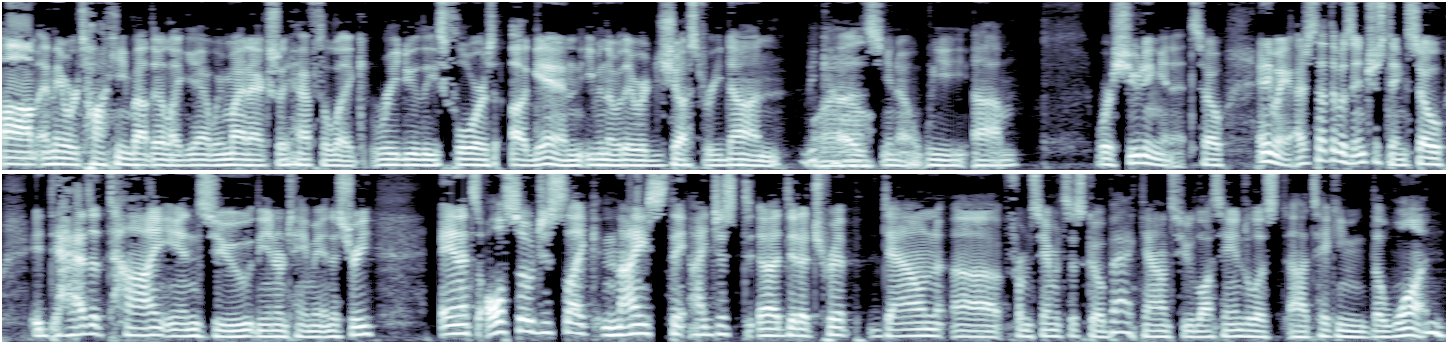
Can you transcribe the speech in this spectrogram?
Um, and they were talking about, they're like, "Yeah, we might actually have to like redo these floors again, even though they were just redone because you know we." Um, we're shooting in it. So anyway, I just thought that was interesting. So it has a tie into the entertainment industry. And it's also just like nice thing. I just uh, did a trip down uh, from San Francisco back down to Los Angeles, uh, taking the one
